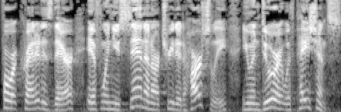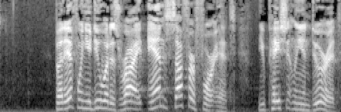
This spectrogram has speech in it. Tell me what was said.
For what credit is there if when you sin and are treated harshly, you endure it with patience? But if when you do what is right and suffer for it, you patiently endure it,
